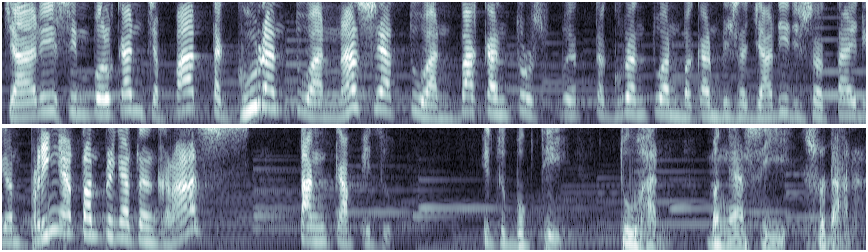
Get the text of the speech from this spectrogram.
Jadi simpulkan cepat teguran Tuhan, nasihat Tuhan, bahkan terus teguran Tuhan bahkan bisa jadi disertai dengan peringatan-peringatan keras. Tangkap itu. Itu bukti Tuhan mengasihi saudara.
